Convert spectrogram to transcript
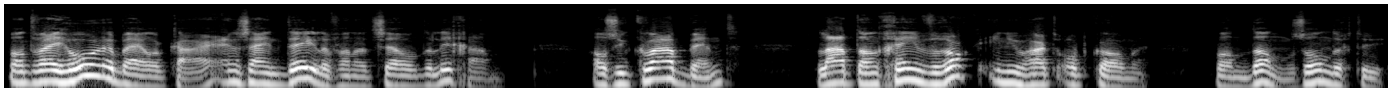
want wij horen bij elkaar en zijn delen van hetzelfde lichaam. Als u kwaad bent, laat dan geen wrok in uw hart opkomen, want dan zondigt u.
